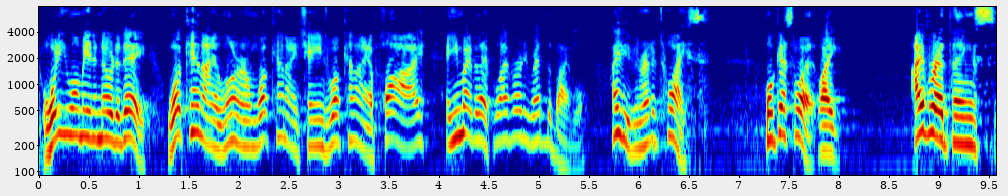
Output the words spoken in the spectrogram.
What do you want me to know today? What can I learn? What can I change? What can I apply? And you might be like, well, I've already read the Bible. I've even read it twice. Well, guess what? Like, I've read things,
